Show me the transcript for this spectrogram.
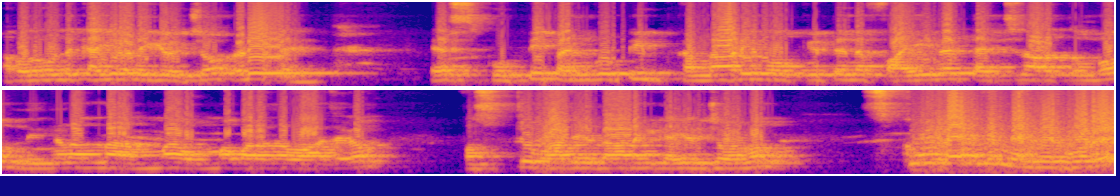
അപ്പൊ അതുകൊണ്ട് കൈ റെഡിക്ക് വെച്ചോ? റെഡിയല്ലേ? യെസ് കുട്ടി പെൺകുട്ടി കണ്ണാടി നോക്കിയിട്ട് തന്നെ ഫൈനൽ ടച്ച് നടത്തുമ്പോൾ നിങ്ങളെന്ന അമ്മ ഉമ്മ പറഞ്ഞ വാചകം? ഫസ്റ്റ് വാചകം ഇതാണെങ്കിൽ കൈ വെച്ചോളണം സ്കൂൾ പോലെ?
